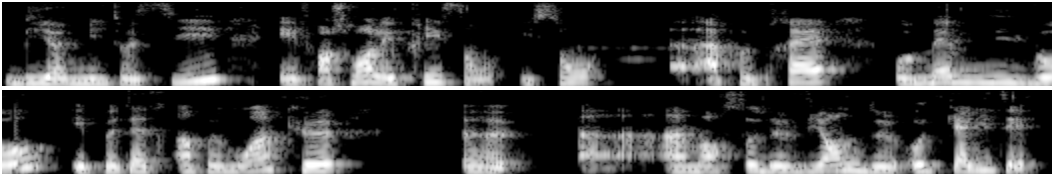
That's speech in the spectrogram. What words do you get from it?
Beyond Meat aussi, et franchement, les prix sont, ils sont à peu près au même niveau et peut-être un peu moins que euh, un, morceau de viande de haute qualité.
